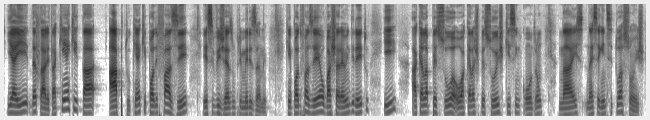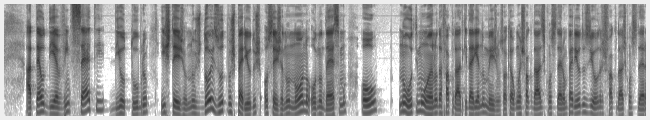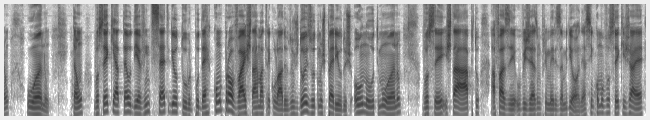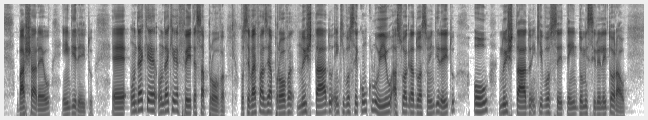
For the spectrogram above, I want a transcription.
E aí, detalhe, tá? Quem é que está apto, quem é que pode fazer esse 21º exame? Quem pode fazer é o bacharel em Direito e aquela pessoa ou aquelas pessoas que se encontram nas, nas seguintes situações até o dia 27 de outubro estejam nos dois últimos períodos, ou seja, no nono ou no décimo, ou no último ano da faculdade, que daria no mesmo, só que algumas faculdades consideram períodos e outras faculdades consideram o ano. Então, você que até o dia 27 de outubro puder comprovar estar matriculado nos dois últimos períodos ou no último ano, você está apto a fazer o 21º exame de ordem, assim como você que já é bacharel em Direito. É, onde, é que é, onde é que é feita essa prova? Você vai fazer a prova no estado em que você concluiu a sua graduação em Direito ou no estado em que você tem domicílio eleitoral.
